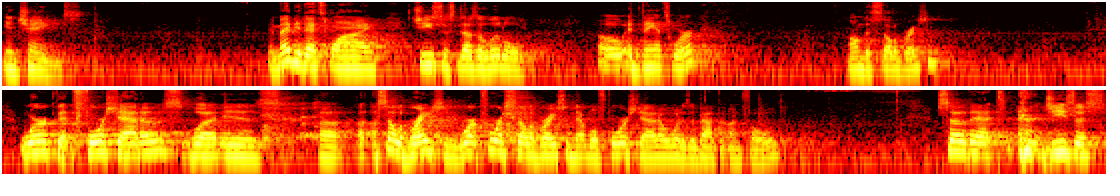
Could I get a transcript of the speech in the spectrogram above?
in chains. And maybe that's why Jesus does a little, oh, advance work on this celebration. Work that foreshadows what is uh, a celebration, work for a celebration that will foreshadow what is about to unfold. So that Jesus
